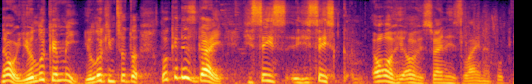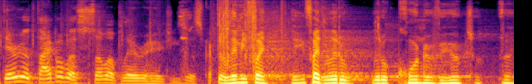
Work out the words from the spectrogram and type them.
No, you look at me. You look into the. Look at this guy. He says. He says. Oh, he, oh, he's finding his lineup. Stereotype of a sub player over here. Jesus Christ. Yo, let me find let me find a little little corner over here. So, uh,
